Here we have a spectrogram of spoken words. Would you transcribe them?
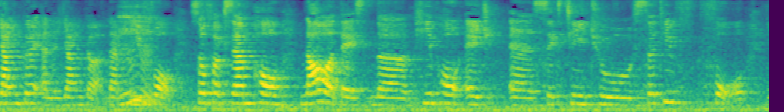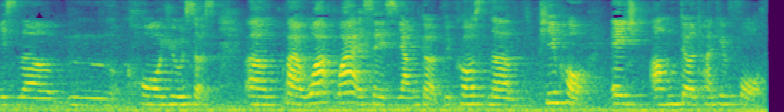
younger and younger than Mm. before. So for example, nowadays the people age uh, 60 to 34 is the um, core users. Um, but why, why I say it's younger? Because the people age under 24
